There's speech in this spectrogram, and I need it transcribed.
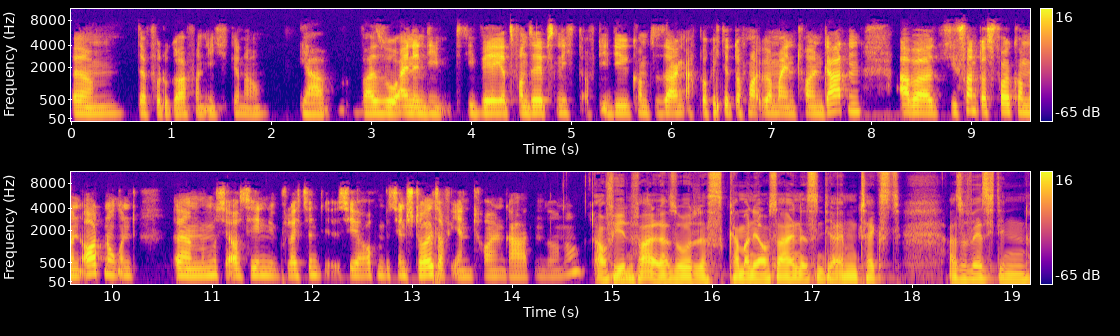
Ähm, der Fotograf und ich, genau. Ja, war so eine, die, die wäre jetzt von selbst nicht auf die Idee gekommen zu sagen, ach, berichtet doch mal über meinen tollen Garten. Aber sie fand das vollkommen in Ordnung und ähm, man muss ja auch sehen, vielleicht sind, ist sie ja auch ein bisschen stolz auf ihren tollen Garten, so, ne? Auf jeden Fall. Also, das kann man ja auch sein. Es sind ja im Text, also wer sich den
